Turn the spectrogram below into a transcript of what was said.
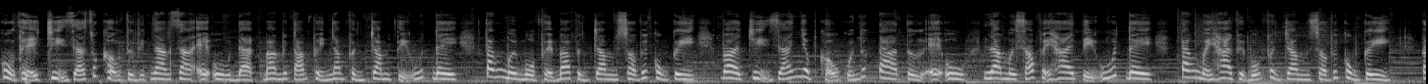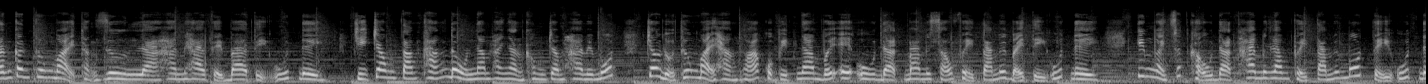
Cụ thể, trị giá xuất khẩu từ Việt Nam sang EU đạt 38,5% tỷ USD, tăng 11,3% so với cùng kỳ và trị giá nhập khẩu của nước ta từ EU là 16,2 tỷ USD, tăng 12,4% so với cùng kỳ. Cán cân thương mại thẳng dư là 22,3 tỷ USD. Chỉ trong 8 tháng đầu năm 2021, trao đổi thương mại hàng hóa của Việt Nam với EU đạt 36,87 tỷ USD, kim ngạch xuất khẩu đạt 25,81 tỷ USD,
